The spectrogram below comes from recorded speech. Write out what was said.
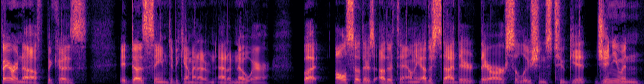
fair enough because it does seem to be coming out of out of nowhere. But also, there's other th- on the other side. There there are solutions to get genuine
